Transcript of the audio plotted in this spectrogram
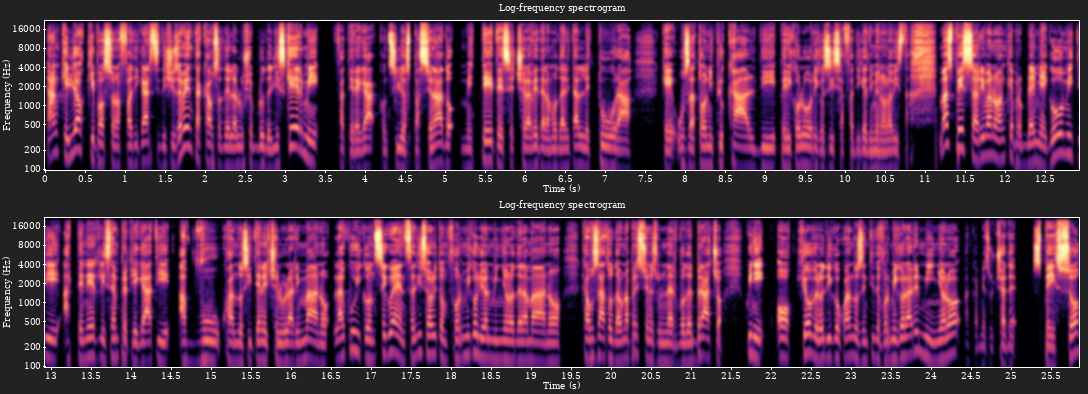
Anche gli occhi possono affaticarsi decisamente a causa della luce blu degli schermi. Infatti, regà, consiglio spassionato, mettete se ce l'avete la modalità lettura che usa toni più caldi per i colori così si affatica di meno la vista. Ma spesso arrivano anche problemi ai gomiti a tenerli sempre piegati a V quando si tiene il cellulare in mano, la cui conseguenza di solito è un formicolio al mignolo della mano, causato da una pressione sul nervo del braccio. Quindi occhio, ve lo dico quando sentite formicolare il mignolo, anche a me succede spesso,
